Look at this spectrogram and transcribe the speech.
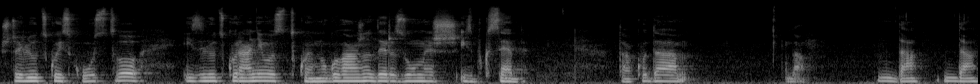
što je ljudsko iskustvo i za ljudsku ranjivost koja je mnogo važna da je razumeš i zbog sebe. Tako da, da. Da, da.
